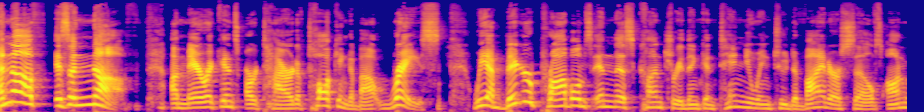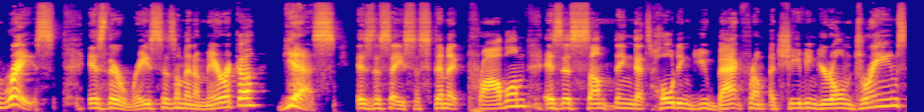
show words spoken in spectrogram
Enough is enough. Americans are tired of talking about race. We have bigger problems in this country than continuing to divide ourselves on race. Is there racism in America? Yes. Is this a systemic problem? Is this something that's holding you back from achieving your own dreams?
